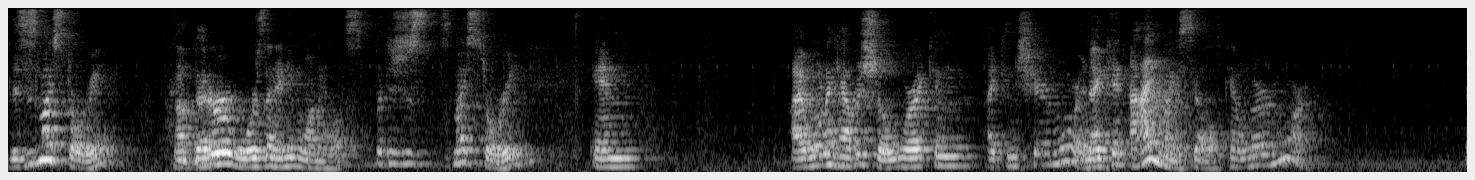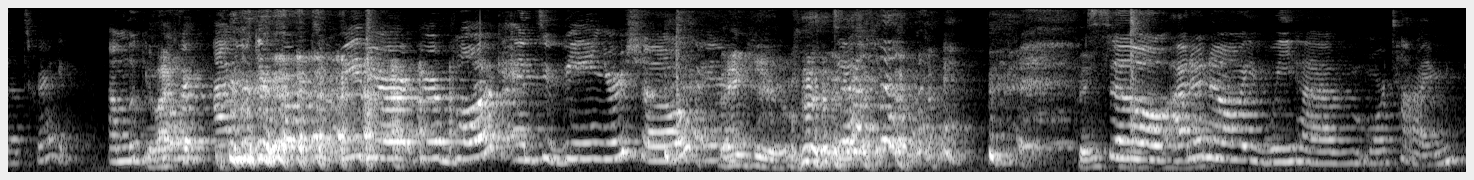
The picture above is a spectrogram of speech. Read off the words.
this is my story. Not mm-hmm. better or worse than anyone else, but it's just it's my story. And I want to have a show where I can I can share more and I can I myself can learn more. That's great. I'm looking like forward. it? I'm looking forward to read your, your book and to be in your show. Thank you. Definitely. Thank so I don't know if we have more time.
